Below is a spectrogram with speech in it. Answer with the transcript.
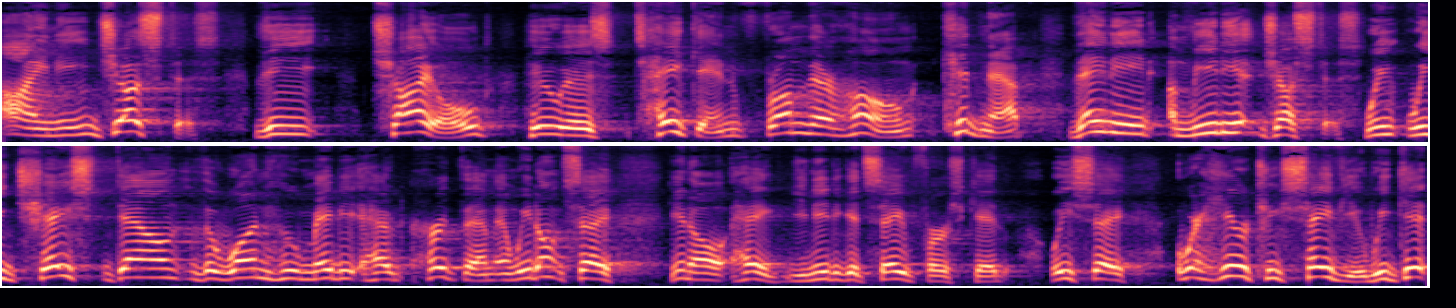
I need justice. The child who is taken from their home, kidnapped, they need immediate justice. We, we chase down the one who maybe had hurt them, and we don't say, you know, hey, you need to get saved first, kid. We say, we're here to save you. We get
